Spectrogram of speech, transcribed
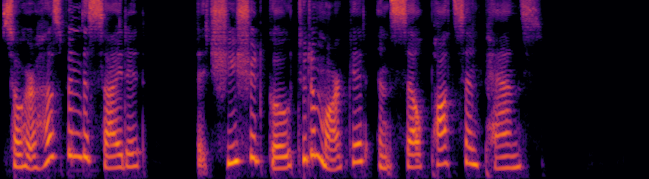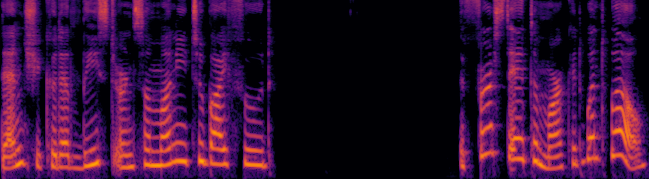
So her husband decided that she should go to the market and sell pots and pans. Then she could at least earn some money to buy food. The first day at the market went well,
